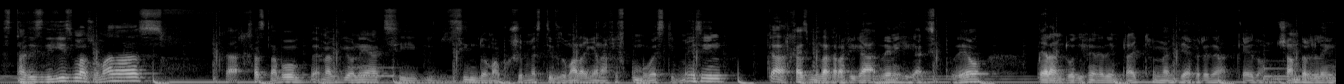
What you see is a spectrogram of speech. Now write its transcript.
Στα της δικής μας ομάδας, καταρχάς να πω ένα-δυο νέα έτσι σύντομα που είχε μέσα στη βδομάδα για να φεύγουμε μέσα στη μέση. Καταρχάς με τα γραφικά δεν έχει κάτι σπουδαίο. Πέραν του ότι φαίνεται η Brighton να ενδιαφέρεται να πιάει τον Chamberlain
